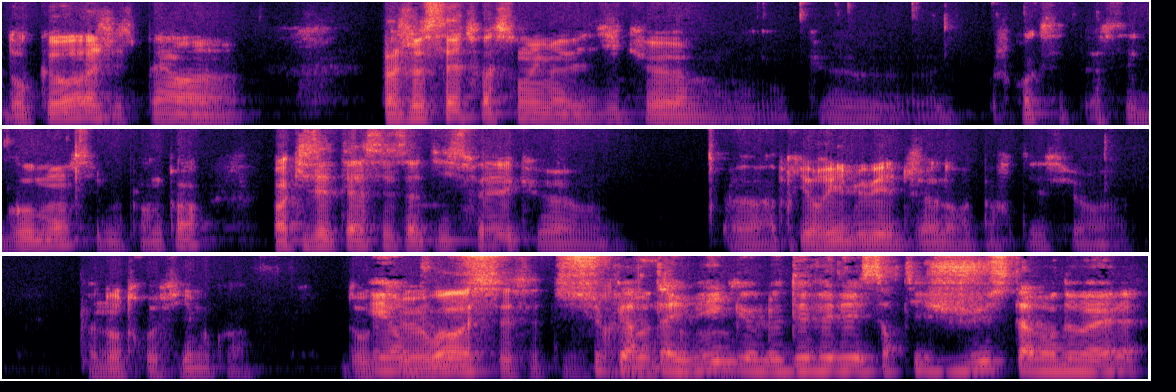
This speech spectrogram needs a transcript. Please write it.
Donc ouais, j'espère. Euh... Enfin, je sais de toute façon, il m'avait dit que, que, je crois que c'est Gaumont, s'il me plante pas, enfin, qu'ils étaient assez satisfaits et que a priori, lui et John repartaient sur un autre film, quoi. Donc, et ouais, c'est super timing. Le DVD est sorti juste avant Noël.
